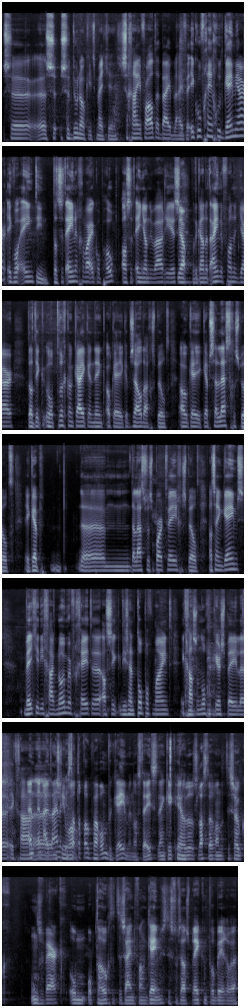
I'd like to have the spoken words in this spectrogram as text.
ze, eh, ze, ze doen ook iets met je. Ze gaan je voor altijd bijblijven. Ik hoef geen goed gamejaar, ik wil 1-10. Dat is het enige waar ik op hoop als het 1 januari is. Ja. Dat ik aan het einde van het jaar, dat ik erop terug kan kijken en denk, oké, ik heb Zelda gespeeld. Oké, ik heb Celeste gespeeld. Ik heb ehm The Last of Us Part 2 gespeeld. Dat zijn games, weet je, die ga ik nooit meer vergeten. Als ik, die zijn top of mind. Ik ga ze nog een keer spelen. Ik ga, En, eh, en uiteindelijk is dat toch ook waarom we gamen nog steeds, denk ik. Ja. Ik bedoel, het is lastig, want het is ook ons werk om op de hoogte te zijn van games. Dus vanzelfsprekend proberen we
